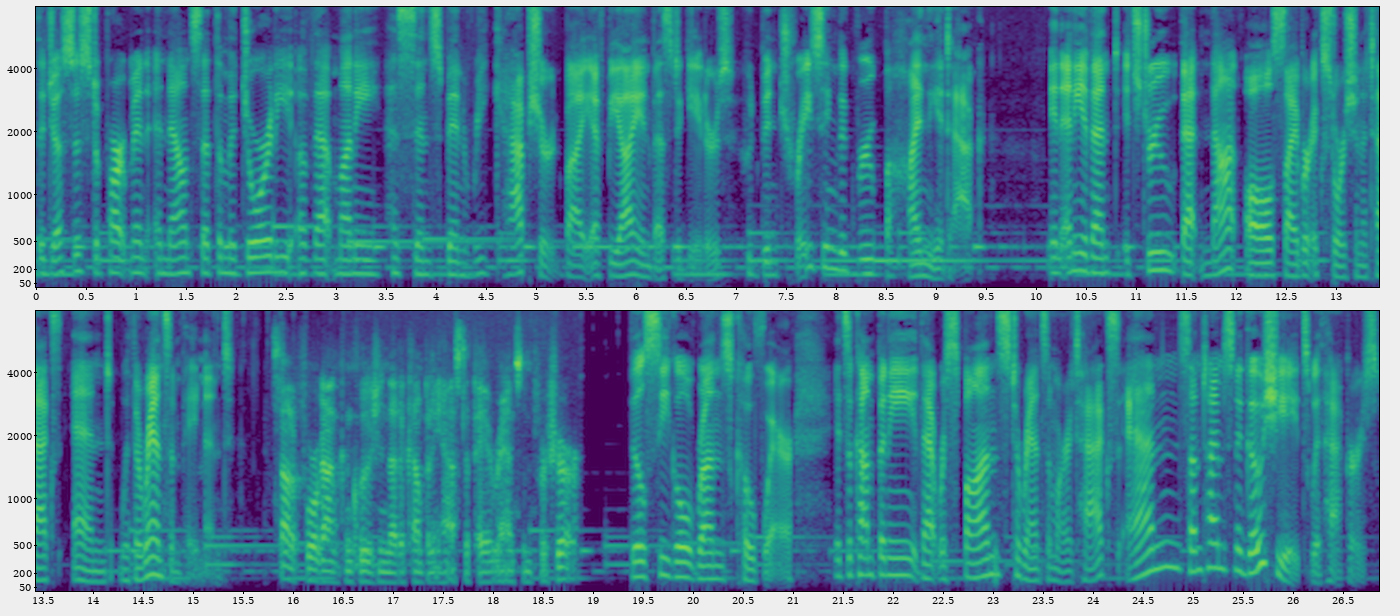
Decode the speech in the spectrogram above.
the Justice Department announced that the majority of that money has since been recaptured by FBI investigators who'd been tracing the group behind the attack. In any event, it's true that not all cyber extortion attacks end with a ransom payment it's not a foregone conclusion that a company has to pay a ransom for sure. Bill Siegel runs Coveware. It's a company that responds to ransomware attacks and sometimes negotiates with hackers.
